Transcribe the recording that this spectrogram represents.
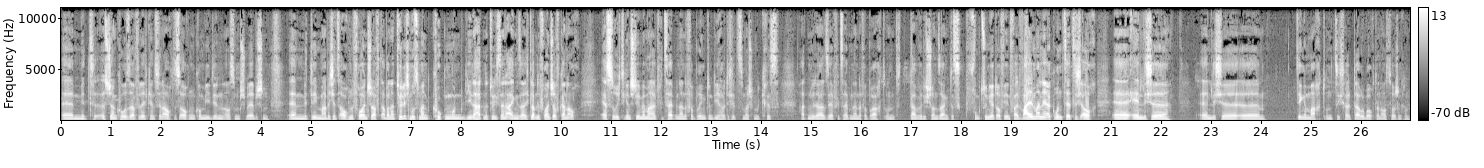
Äh, mit Özcan Kosa, vielleicht kennst du ihn auch, das ist auch ein Comedian aus dem Schwäbischen. Äh, mit dem habe ich jetzt auch eine Freundschaft. Aber natürlich muss man gucken und jeder hat natürlich seine eigene Sache. Ich glaube, eine Freundschaft kann auch erst so richtig entstehen, wenn man halt viel Zeit miteinander verbringt. Und die hatte ich jetzt zum Beispiel mit Chris, hatten wir da sehr viel Zeit miteinander verbracht. Und da würde ich schon sagen, das funktioniert auf jeden Fall, weil man ja grundsätzlich auch äh, ähnliche, ähnliche äh, Dinge macht und sich halt darüber auch dann austauschen kann.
